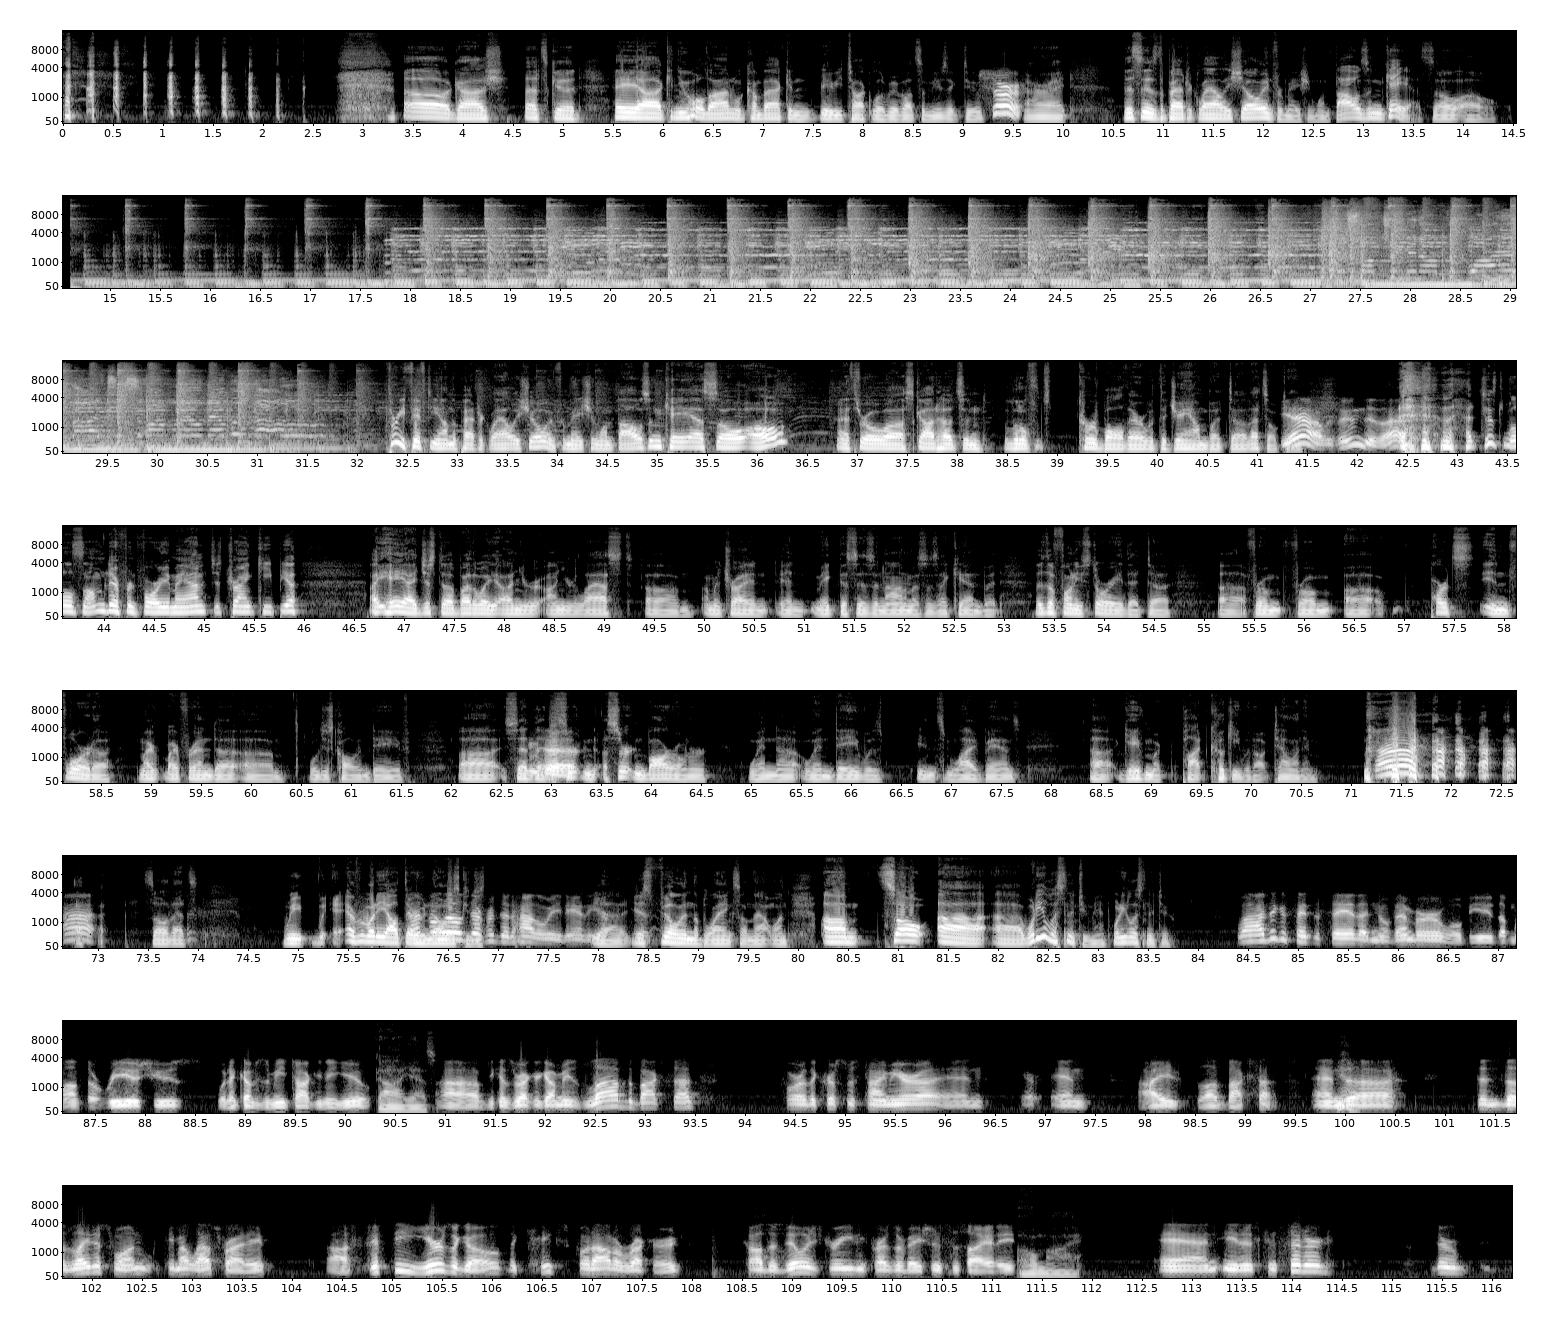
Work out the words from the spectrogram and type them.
oh gosh, that's good. Hey, uh, can you hold on? We'll come back and maybe talk a little bit about some music too. sure. All right. This is the Patrick Lally Show. Information 1000 KSOO. 350 on the Patrick Lally Show. Information 1000 KSOO. And I throw uh, Scott Hudson a little curveball there with the jam, but uh, that's okay. Yeah, I was into that. That's just a little something different for you, man. Just try and keep you. I, hey, I just uh, by the way on your on your last, um, I'm going to try and, and make this as anonymous as I can. But there's a funny story that uh, uh, from from uh, parts in Florida. My my friend, uh, um, we'll just call him Dave, uh, said that a certain a certain bar owner when uh, when Dave was in some live bands uh, gave him a pot cookie without telling him. so that's We, we everybody out there That's who a knows little can just different than Halloween, out yeah, just fill in the blanks on that one. Um, so, uh, uh, what are you listening to, man? What are you listening to? Well, I think it's safe to say that November will be the month of reissues when it comes to me talking to you, Ah, yes. uh, because record companies love the box sets for the Christmas time era, and and I love box sets. And Yeah. uh, the the latest one came out last Friday. Uh, Fifty years ago, the Kinks put out a record called the Village Green Preservation Society Oh my. and it is considered their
